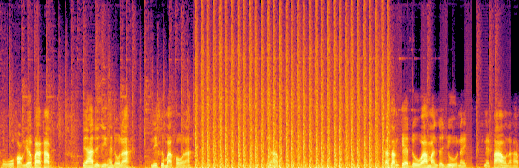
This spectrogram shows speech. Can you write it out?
โอ้โหของเยอะมากครับ เนี่ยฮะเดี๋ยวยิงให้ดูนะ นี่คือมาโครนะนี่ครับถ้าสังเกตดูว่ามันจะอยู่ในในเป้านะครับ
